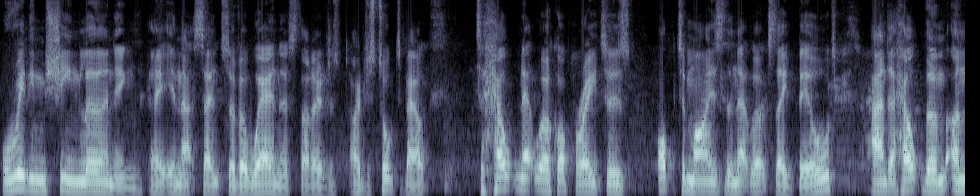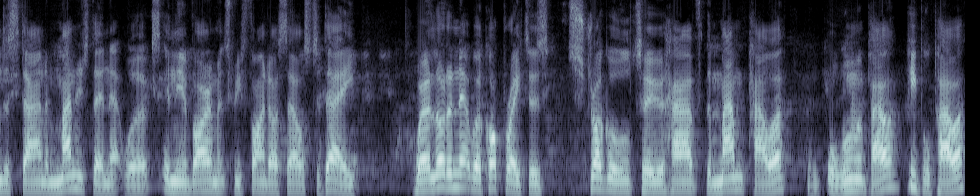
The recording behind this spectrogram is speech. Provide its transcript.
or really machine learning uh, in that sense of awareness that I just, I just talked about to help network operators optimize the networks they build and to help them understand and manage their networks in the environments we find ourselves today where a lot of network operators struggle to have the manpower or woman power, people power,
